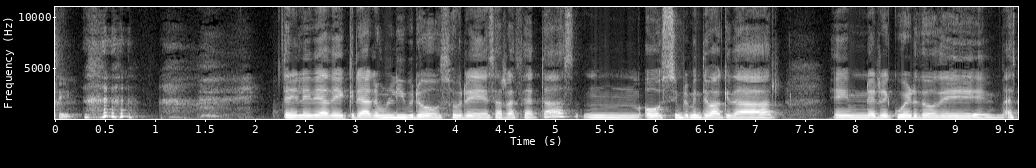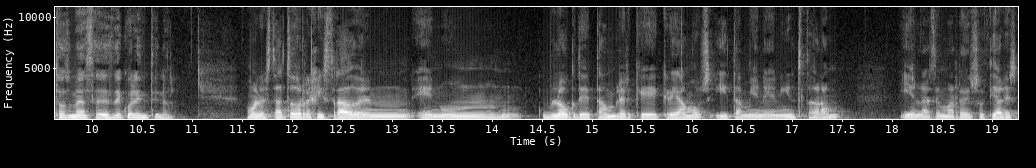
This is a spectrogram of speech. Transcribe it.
Sí. ¿Tenéis la idea de crear un libro sobre esas recetas mm, o simplemente va a quedar en el recuerdo de estos meses de cuarentena? Bueno, está todo registrado en, en, un blog de Tumblr que creamos y también en Instagram y en las demás redes sociales,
